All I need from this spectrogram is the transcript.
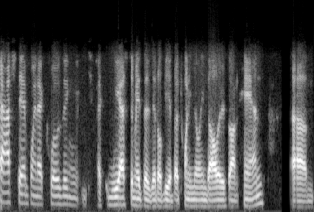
cash standpoint, at closing, we estimate that it'll be about $20 million on hand. Um,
